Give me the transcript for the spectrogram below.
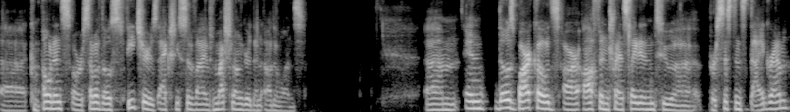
uh, components or some of those features actually survived much longer than other ones. Um, and those barcodes are often translated into a persistence diagram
